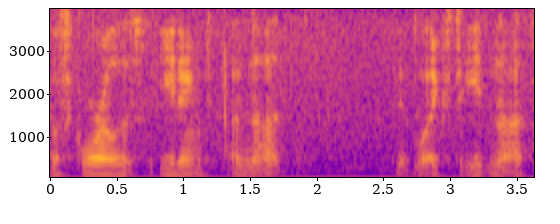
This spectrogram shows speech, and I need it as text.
the squirrel is eating a nut. It likes to eat nuts.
